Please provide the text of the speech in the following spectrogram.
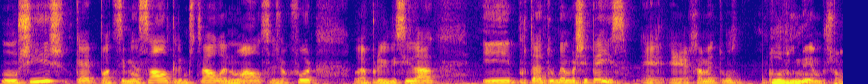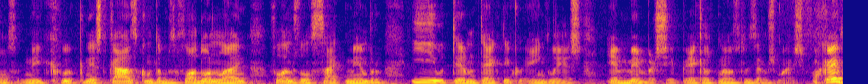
um X, ok? Pode ser mensal, trimestral, anual, seja o que for, a periodicidade e, portanto, o membership é isso. É, é realmente um clube de membros. Que, neste caso, como estamos a falar do online, falamos de um site membro e o termo técnico em inglês é membership. É aquele que nós utilizamos mais. Ok?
